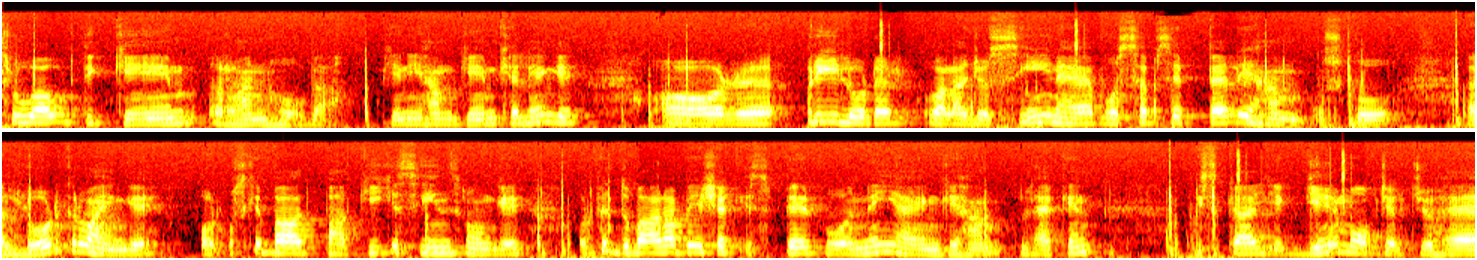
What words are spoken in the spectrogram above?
थ्रू आउट द गेम रन होगा। यानी हम गेम खेलेंगे और प्री लोडर वाला जो सीन है, वो सबसे पहले हम उसको लोड करवाएँगे और उसके बाद बाकी के सीन्स होंगे और फिर दोबारा बेशक इस पर वो नहीं आएँगे हम, लेकिन इसका ये गेम ऑब्जेक्ट जो है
